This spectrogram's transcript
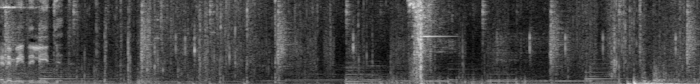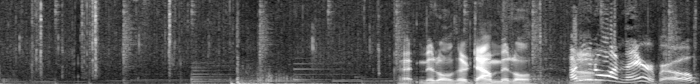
Enemy deleted. At middle, they're down middle. How um, do you um, know I'm there, bro?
